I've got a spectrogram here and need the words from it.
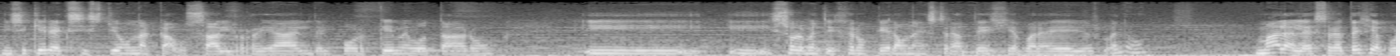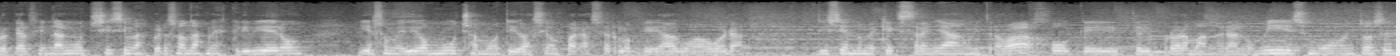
ni siquiera existió una causal real del por qué me votaron y, y solamente dijeron que era una estrategia para ellos. Bueno, mala la estrategia porque al final muchísimas personas me escribieron y eso me dio mucha motivación para hacer lo que hago ahora diciéndome que extrañaban mi trabajo, que, el programa no era lo mismo. Entonces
